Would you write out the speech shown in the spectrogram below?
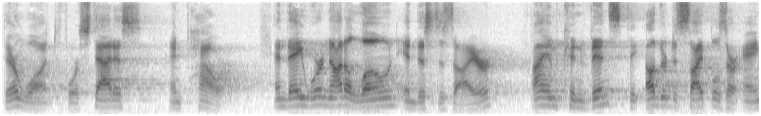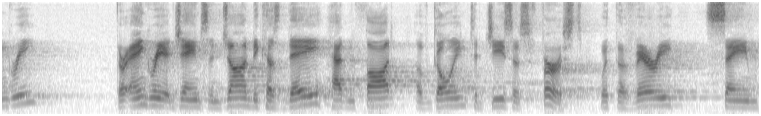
their want for status and power. And they were not alone in this desire. I am convinced the other disciples are angry. They're angry at James and John because they hadn't thought of going to Jesus first with the very same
